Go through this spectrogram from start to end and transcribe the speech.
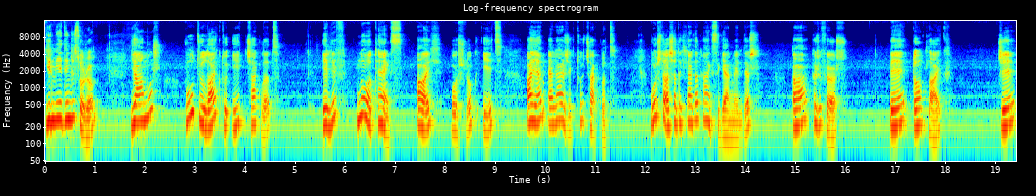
27. soru Yağmur Would you like to eat chocolate? Elif No thanks. I boşluk eat I am allergic to chocolate. Boşta aşağıdakilerden hangisi gelmelidir? A. Prefer B. Don't like C.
